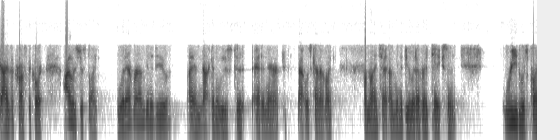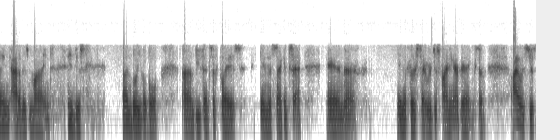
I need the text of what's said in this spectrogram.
guys across the court. I was just like, whatever I'm going to do, I am not going to lose to Ed and Eric. That was kind of like my mindset. I'm going to do whatever it takes. And Reid was playing out of his mind in just unbelievable um, defensive plays in the second set, and uh, in the first set we were just finding our bearings. So I was just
